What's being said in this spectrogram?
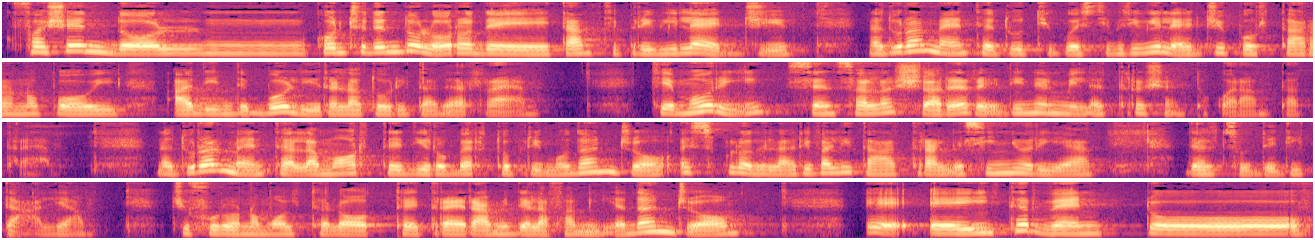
facendo, concedendo loro dei tanti privilegi. Naturalmente tutti questi privilegi portarono poi ad indebolire l'autorità del re, che morì senza lasciare eredi nel 1343. Naturalmente alla morte di Roberto I d'Angiò esplode la rivalità tra le signorie del sud d'Italia. Ci furono molte lotte tra i rami della famiglia d'Angiò e, e intervento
